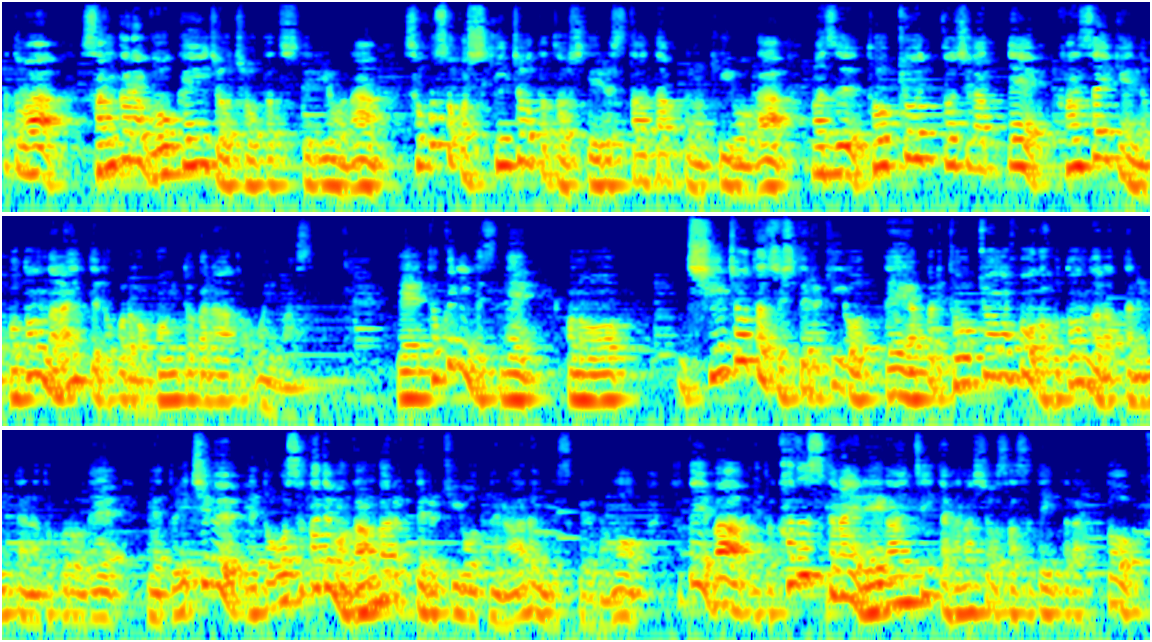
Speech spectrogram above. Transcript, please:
あとは3から5億円以上調達しているようなそこそこ資金調達をしているスタートアップの企業がまず東京と違って関西圏でほとんどないっていうところがポイントかなと思います。で特にですねこの資金調達してる企業ってやっぱり東京の方がほとんどだったりみたいなところで、えっと、一部、えっと、大阪でも頑張ってる企業っていうのはあるんですけれども例えば、えっと、数少ない例外について話をさせていただくと、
